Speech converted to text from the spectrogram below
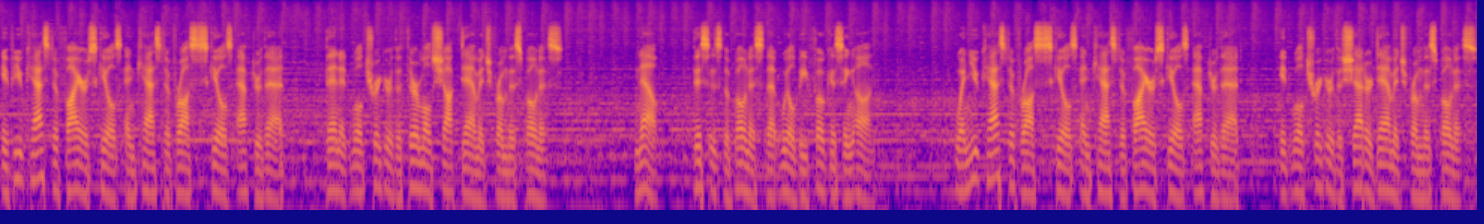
If you cast a fire skills and cast a frost skills after that, then it will trigger the thermal shock damage from this bonus. Now, this is the bonus that we'll be focusing on. When you cast a frost skills and cast a fire skills after that, it will trigger the shatter damage from this bonus.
